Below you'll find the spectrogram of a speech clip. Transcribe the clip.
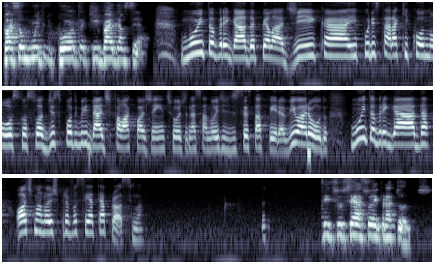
façam muito conta que vai dar certo. Muito obrigada pela dica e por estar aqui conosco, a sua disponibilidade de falar com a gente hoje nessa noite de sexta-feira, viu, Haroldo? Muito obrigada, ótima noite para você e até a próxima. Sucesso aí para todos.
